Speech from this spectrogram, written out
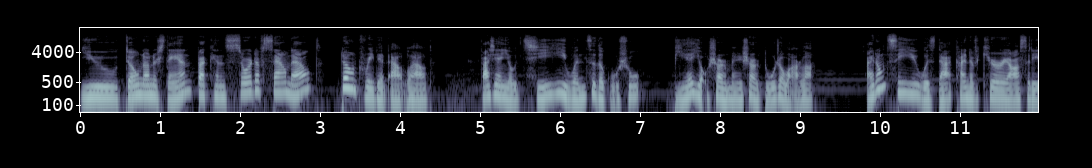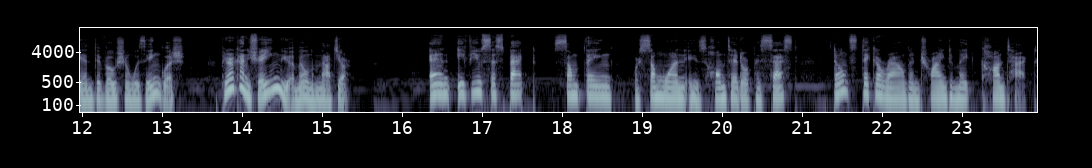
you don't understand but can sort of sound out, don't read it out loud. 发现有奇异文字的古书，别有事儿没事儿读着玩了。I don't see you with that kind of curiosity and devotion with English. And if you suspect something or someone is haunted or possessed, don't stick around and trying to make contact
